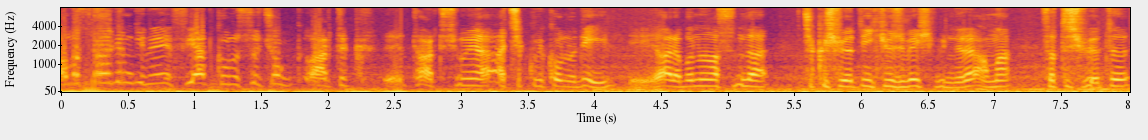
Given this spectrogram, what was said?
Ama söylediğim gibi fiyat konusu çok artık e, tartışmaya açık bir konu değil. E, arabanın aslında çıkış fiyatı 205 bin lira ama satış fiyatı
